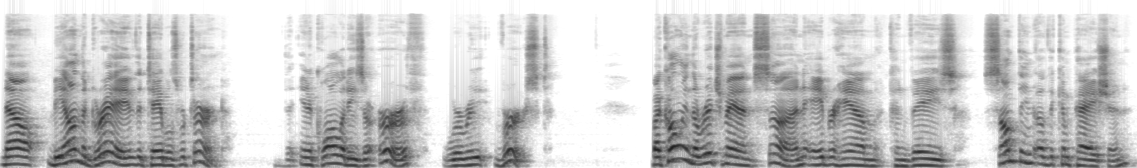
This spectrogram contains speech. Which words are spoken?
Now, beyond the grave, the tables were turned. The inequalities of earth were reversed. By calling the rich man son, Abraham conveys something of the compassion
